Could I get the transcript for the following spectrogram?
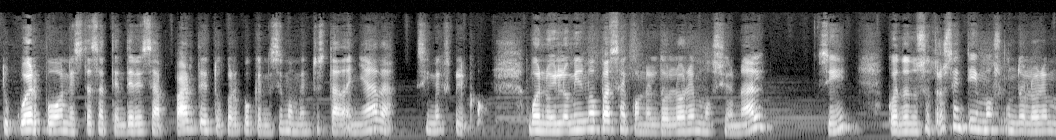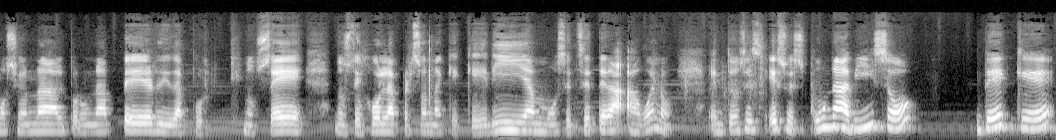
tu cuerpo, necesitas atender esa parte de tu cuerpo que en ese momento está dañada. ¿Sí me explico? Bueno, y lo mismo pasa con el dolor emocional. ¿Sí? Cuando nosotros sentimos un dolor emocional por una pérdida, por, no sé, nos dejó la persona que queríamos, etcétera, ah, bueno, entonces eso es un aviso de que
